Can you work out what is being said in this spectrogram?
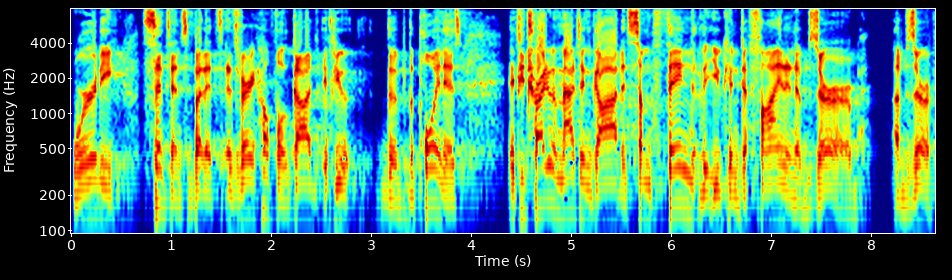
wordy sentence, but it's, it's very helpful. God, if you, the, the point is, if you try to imagine God as something that you can define and observe, observe,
